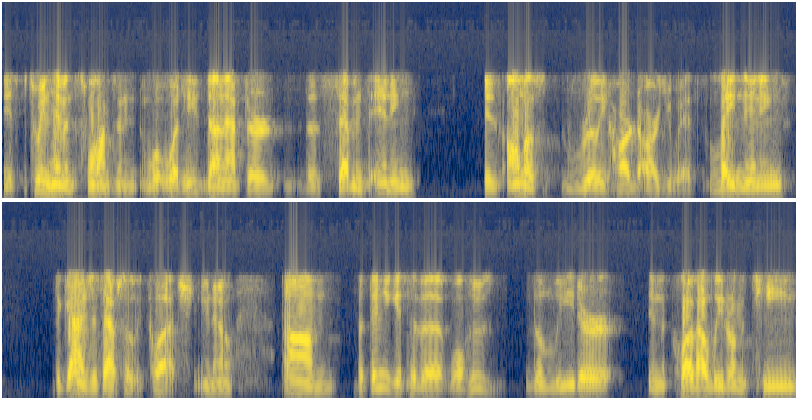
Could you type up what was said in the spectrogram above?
is between him and Swanson. What, what he's done after the seventh inning is almost really hard to argue with. Late in innings, the guy's just absolutely clutch, you know. Um, but then you get to the well, who's the leader in the clubhouse, leader on the team?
